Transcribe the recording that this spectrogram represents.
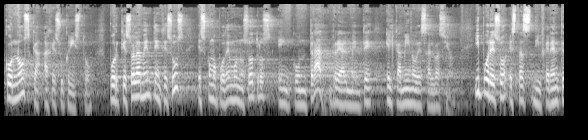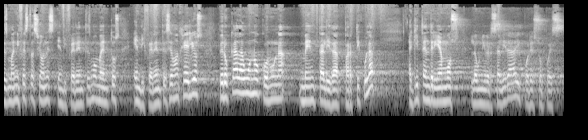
conozca a Jesucristo, porque solamente en Jesús es como podemos nosotros encontrar realmente el camino de salvación. Y por eso estas diferentes manifestaciones en diferentes momentos, en diferentes evangelios, pero cada uno con una mentalidad particular. Aquí tendríamos la universalidad y por eso pues,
